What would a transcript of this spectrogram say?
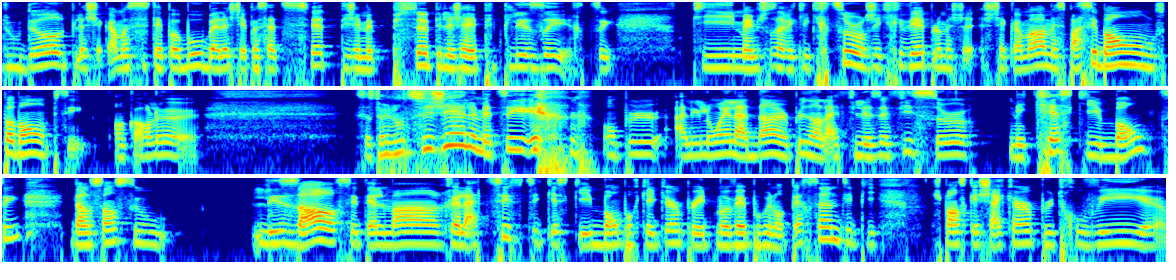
doodle, puis là, j'étais comme, ah, si c'était pas beau, ben là, j'étais pas satisfaite, puis j'aimais plus ça, puis là, j'avais plus de plaisir, tu sais. Puis même chose avec l'écriture, j'écrivais, puis là, j'étais comme, ah, mais c'est pas assez bon, c'est pas bon, puis c'est encore là... Euh, c'est un autre sujet, là, mais tu sais, on peut aller loin là-dedans, un peu dans la philosophie sur, mais qu'est-ce qui est bon, tu sais, dans le sens où les arts, c'est tellement relatif, tu sais, qu'est-ce qui est bon pour quelqu'un peut être mauvais pour une autre personne, tu puis je pense que chacun peut trouver euh,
